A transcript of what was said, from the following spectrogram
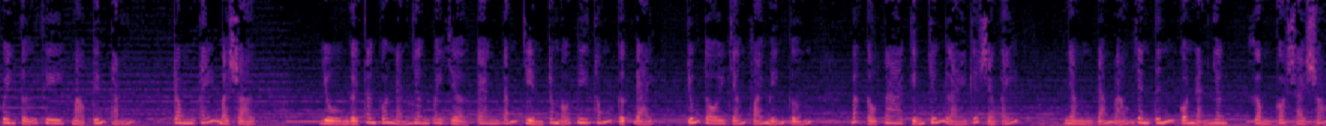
quen tử thi màu tím thẳm, trông thấy mà sợ. Dù người thân của nạn nhân bây giờ đang đắm chìm trong nỗi bi thống cực đại, chúng tôi vẫn phải miễn cưỡng bắt cậu ta kiểm chứng lại vết sẹo ấy nhằm đảm bảo danh tính của nạn nhân không có sai sót.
